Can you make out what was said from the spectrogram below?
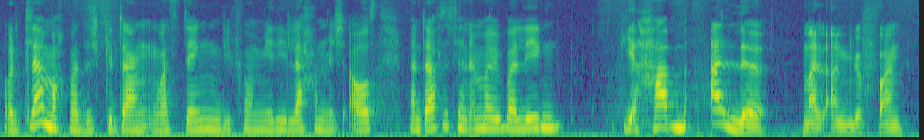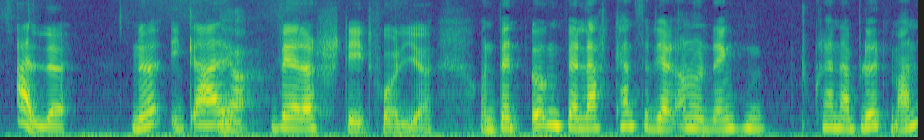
Und klar macht man sich Gedanken, was denken die von mir, die lachen mich aus. Man darf sich dann immer überlegen, die haben alle mal angefangen. Alle. Ne? Egal, ja. wer da steht vor dir. Und wenn irgendwer lacht, kannst du dir halt auch nur denken, du kleiner Blödmann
